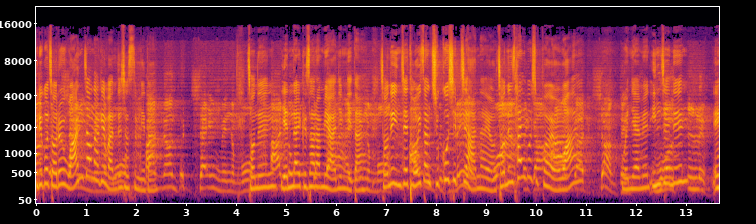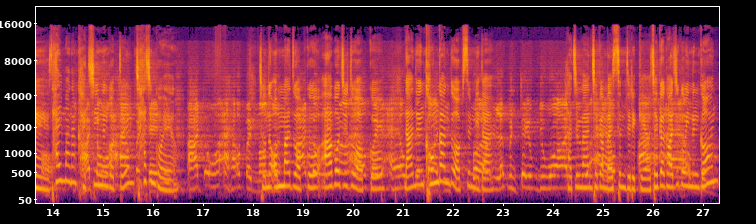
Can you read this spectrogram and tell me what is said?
그리고 저를 완전하게 만드셨습니다. 저는 옛날 그 사람이 아닙니다. 저는 이제 더 이상 죽고 싶지 않아요. 저는 살고 싶어요. Why? 왜냐하면 이제는 예, 살만한 가치 있는 것들 찾은 거예요. 저는 엄마도 없고 아버지도 없고 나는 건강도 없습니다. 하지만 제가 말씀드릴게요. 제가 가지고 있는 건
